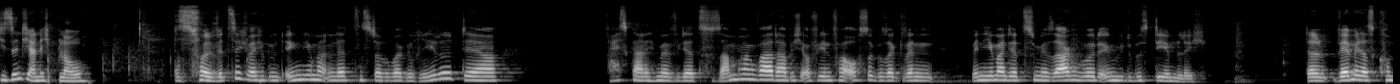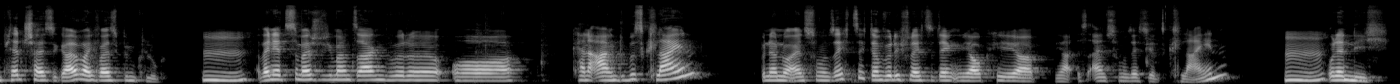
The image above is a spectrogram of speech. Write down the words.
die sind ja nicht blau. Das ist voll witzig, weil ich habe mit irgendjemandem letztens darüber geredet, der weiß gar nicht mehr, wie der Zusammenhang war. Da habe ich auf jeden Fall auch so gesagt, wenn, wenn jemand jetzt zu mir sagen würde, irgendwie du bist dämlich, dann wäre mir das komplett scheißegal, weil ich weiß, ich bin klug. Mhm. Wenn jetzt zum Beispiel jemand sagen würde, oh, keine Ahnung, du bist klein, bin ja nur 1,65, dann würde ich vielleicht so denken, ja, okay, ja, ja ist 1,65 jetzt klein Mhm. oder nicht?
